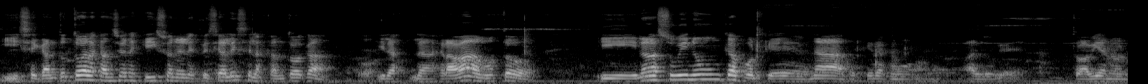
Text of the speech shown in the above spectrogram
y se cantó todas las canciones que hizo en el especial ese, las cantó acá y las, las grabamos todo. Y no las subí nunca porque, nada, porque era como algo que todavía no,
